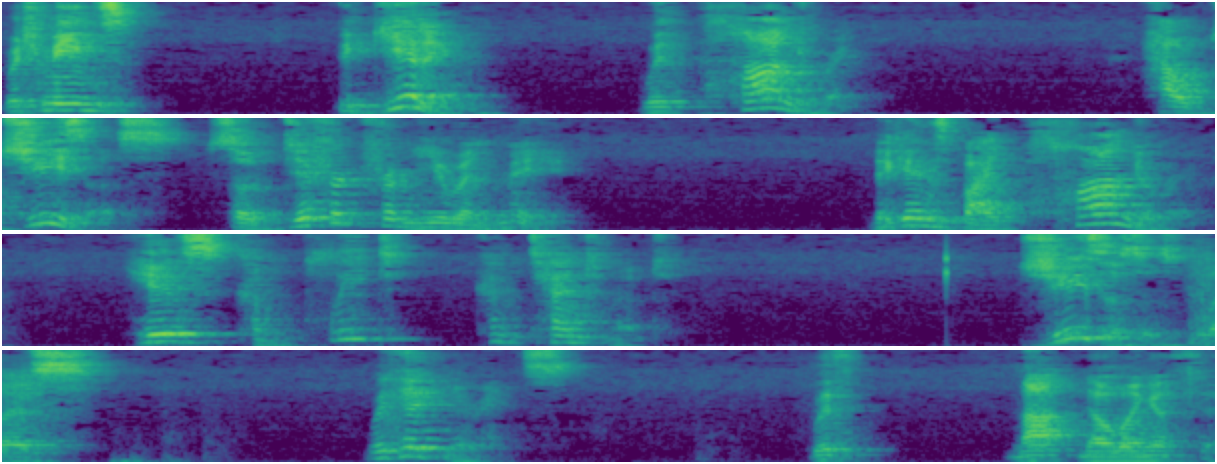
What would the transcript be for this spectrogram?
Which means beginning with pondering how Jesus, so different from you and me, begins by pondering his complete contentment. Jesus' bliss with ignorance, with not knowing a thing.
